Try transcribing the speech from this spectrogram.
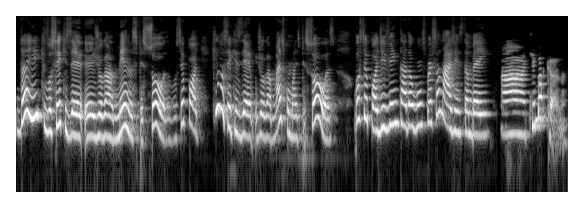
daí que você quiser é, jogar menos pessoas, você pode. Que você quiser jogar mais com mais pessoas, você pode inventar alguns personagens também. Ah, que bacana!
